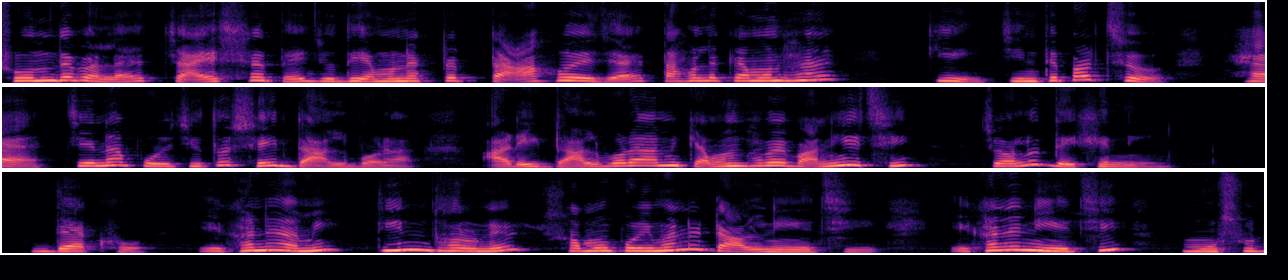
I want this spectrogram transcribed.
সন্ধেবেলায় চায়ের সাথে যদি এমন একটা টা হয়ে যায়, তাহলে কেমন হয়? কি, চিনতে পারছ? হ্যাঁ চেনা পরিচিত সেই ডাল বড়া আর এই ডাল বড়া আমি কেমনভাবে বানিয়েছি, চলো দেখে নিই। দেখো, এখানে আমি তিন ধরনের সমপরিমাণে ডাল নিয়েছি। এখানে নিয়েছি মসুর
